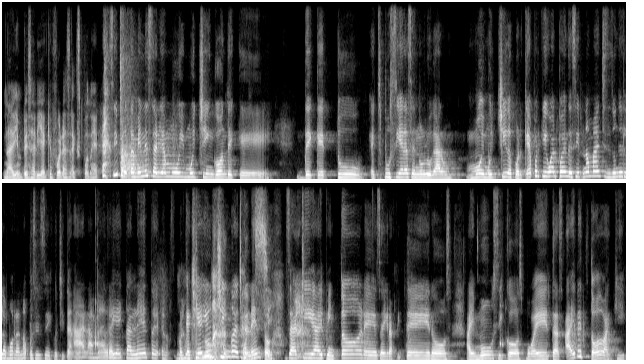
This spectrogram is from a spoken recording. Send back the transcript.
nadie empezaría que fueras a exponer. Sí, pero también estaría muy, muy chingón de que, de que tú expusieras en un lugar muy, muy chido. ¿Por qué? Porque igual pueden decir, no manches, ¿de dónde es la morra? No, pues es de Cochitán. Ah, la madre, ahí hay talento. Eh, porque aquí hay un chingo de talento. O sea, aquí hay pintores, hay grafiteros, hay músicos, poetas, hay de todo aquí.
